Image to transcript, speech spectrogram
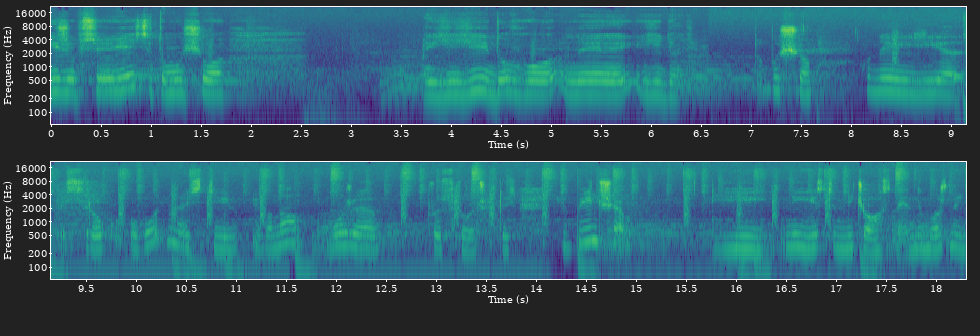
їжа псується, тому що її довго не їдять. Тому що у неї є срок годності і вона може просрочитись. І більше їй не їсти нічого з нею не можна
